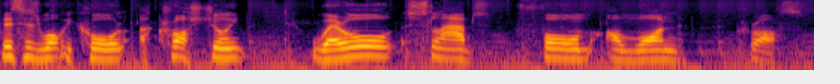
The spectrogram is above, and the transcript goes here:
This is what we call a cross joint where all slabs form on one cross.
